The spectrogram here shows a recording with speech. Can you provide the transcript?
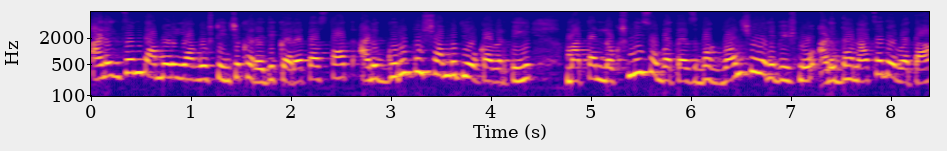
अनेक जण त्यामुळे या गोष्टींची खरेदी करत असतात आणि गुरुपुष्यामृत योगावरती माता लक्ष्मी सोबतच भगवान शिवरी विष्णू आणि धनाचा देवता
